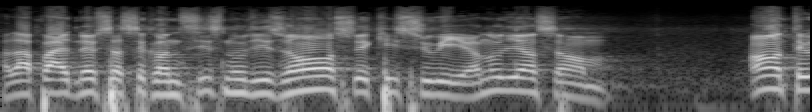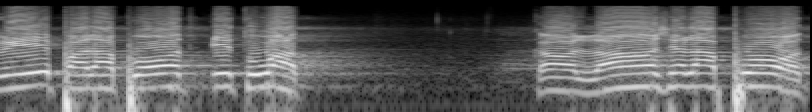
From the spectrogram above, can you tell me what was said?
À la page 956, nous lisons ce qui suit. On nous lit ensemble. Entrez par la porte étroite car large est la porte,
